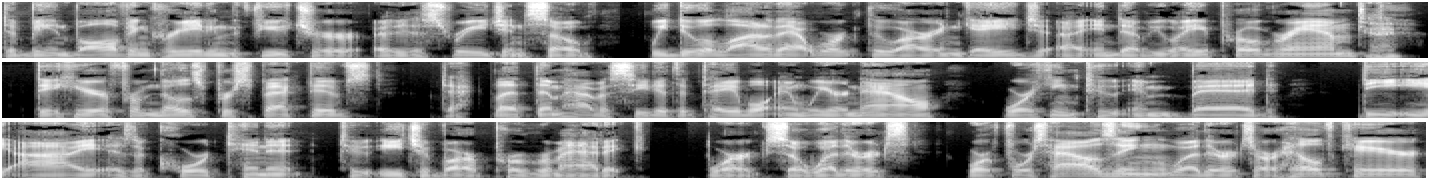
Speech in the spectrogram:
to be involved in creating the future of this region. So we do a lot of that work through our Engage uh, NWA program Okay. to hear from those perspectives, to let them have a seat at the table. And we are now working to embed DEI as a core tenant to each of our programmatic work. So whether it's workforce housing, whether it's our healthcare,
